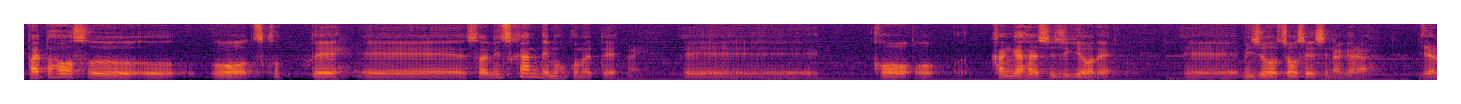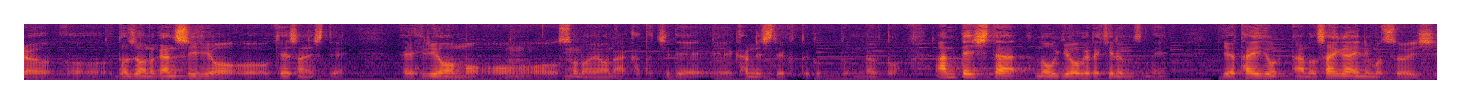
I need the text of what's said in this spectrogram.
パイプハウスを作って、えー、それは水管理も含めて、はい、えー、こう灌漑排水事業で、えー、水を調整しながらい。わゆる土壌の含水費を計算して肥料もそのような形で管理していくということになると安定した農業ができるんですね。いやあの災害にも強いし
